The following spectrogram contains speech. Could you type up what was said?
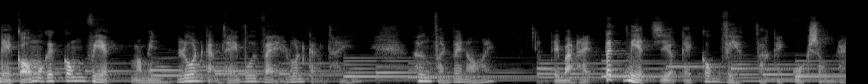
để có một cái công việc mà mình luôn cảm thấy vui vẻ luôn cảm thấy hưng phấn với nó ấy, thì bạn hãy tách biệt giữa cái công việc và cái cuộc sống ra.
